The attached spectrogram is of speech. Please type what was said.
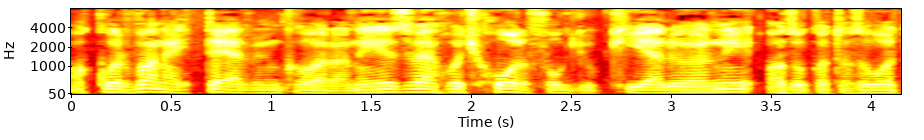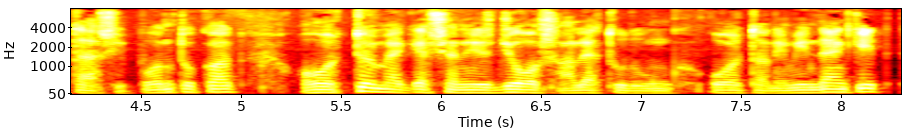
akkor van egy tervünk arra nézve, hogy hol fogjuk kijelölni azokat az oltási pontokat, ahol tömegesen és gyorsan le tudunk oltani mindenkit.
